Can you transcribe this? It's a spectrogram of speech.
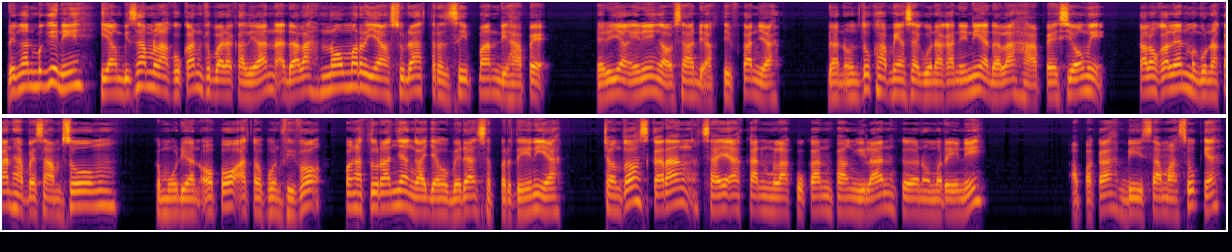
Dengan begini, yang bisa melakukan kepada kalian adalah nomor yang sudah tersimpan di HP. Jadi yang ini nggak usah diaktifkan ya. Dan untuk HP yang saya gunakan ini adalah HP Xiaomi. Kalau kalian menggunakan HP Samsung, kemudian Oppo ataupun Vivo, pengaturannya nggak jauh beda seperti ini ya. Contoh sekarang saya akan melakukan panggilan ke nomor ini. Apakah bisa masuk ya?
